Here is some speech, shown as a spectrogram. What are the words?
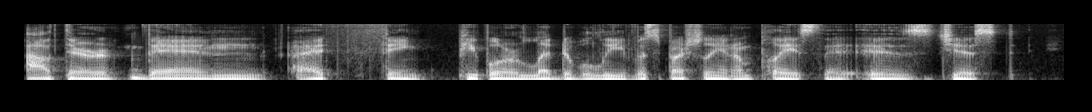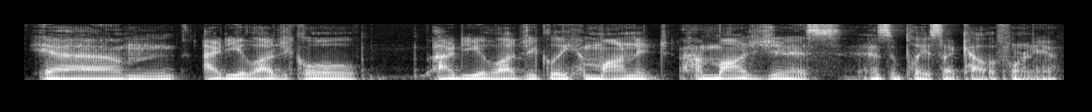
out there than I think people are led to believe, especially in a place that is just um, ideological, ideologically homogen- homogenous as a place like California.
